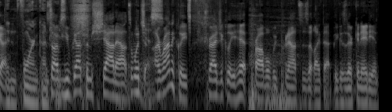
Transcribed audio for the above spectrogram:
Okay. in foreign countries. So you've got some shout outs, which Yes. ironically, Tragically Hip probably pronounces it like that because they're Canadian.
